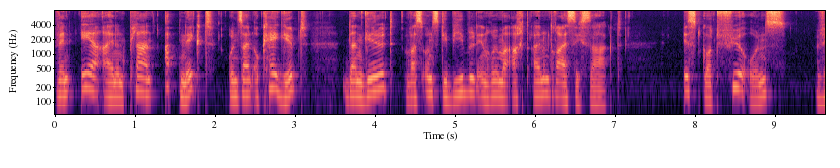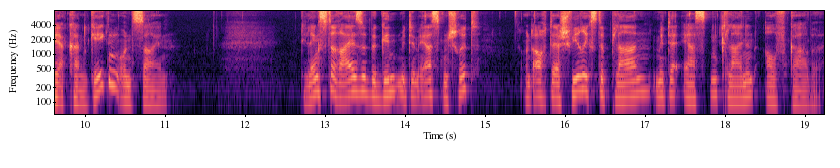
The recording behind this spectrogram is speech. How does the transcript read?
Wenn er einen Plan abnickt und sein Okay gibt, dann gilt, was uns die Bibel in Römer 8:31 sagt. Ist Gott für uns, wer kann gegen uns sein? Die längste Reise beginnt mit dem ersten Schritt und auch der schwierigste Plan mit der ersten kleinen Aufgabe.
